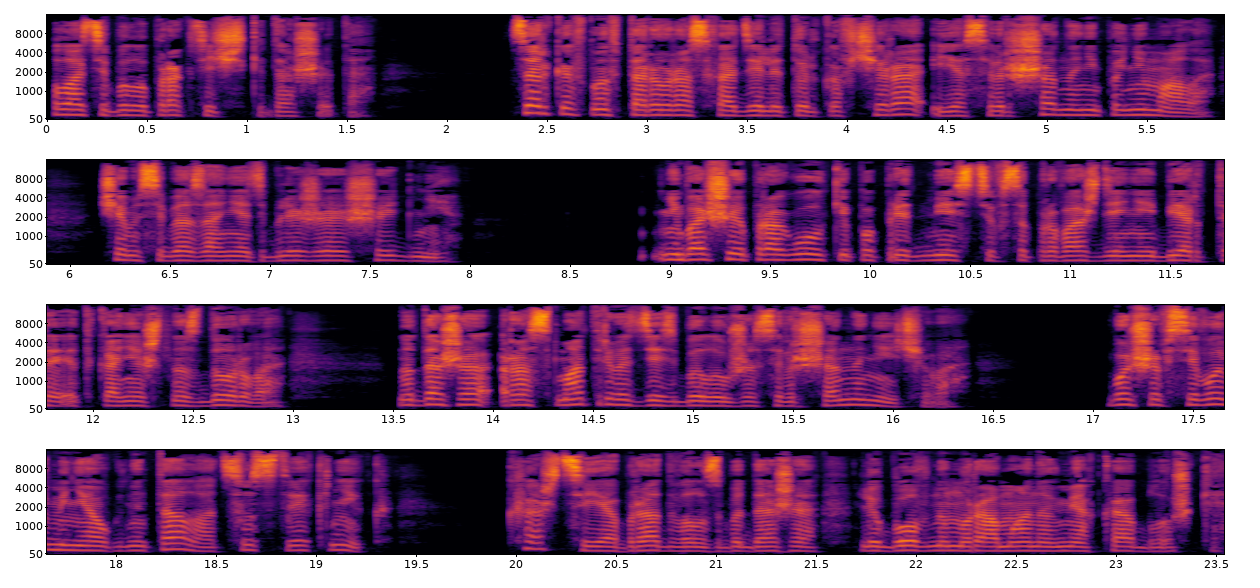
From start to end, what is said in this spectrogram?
Платье было практически дошито. В церковь мы второй раз ходили только вчера, и я совершенно не понимала, чем себя занять в ближайшие дни. Небольшие прогулки по предместью в сопровождении Берты — это, конечно, здорово — но даже рассматривать здесь было уже совершенно нечего. Больше всего меня угнетало отсутствие книг. Кажется, я обрадовалась бы даже любовному роману в мягкой обложке.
